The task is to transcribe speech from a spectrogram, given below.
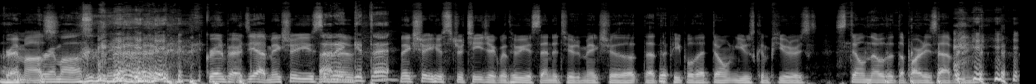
uh, Grandmas. grandmas. Grandparents, yeah, make sure you send I didn't them- get that. Make sure you're strategic with who you send it to to make sure that, that the people that don't use computers still know that the party's happening.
